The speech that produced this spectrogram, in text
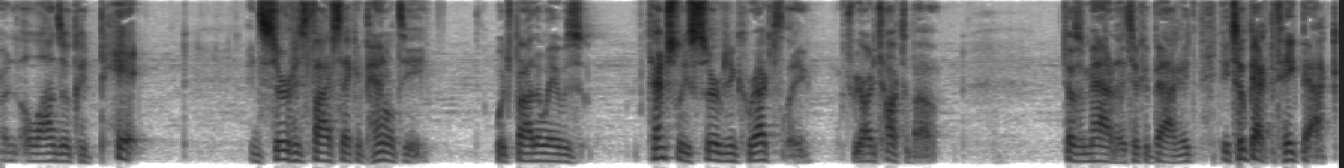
Alonso could pit and serve his five second penalty, which, by the way, was potentially served incorrectly, which we already talked about. Doesn't matter. They took it back. They, took back the take back.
